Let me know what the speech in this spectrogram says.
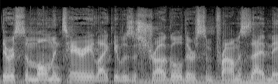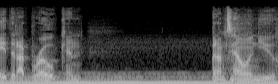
there was some momentary, like it was a struggle. There were some promises I had made that I broke. And, but I'm telling you,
